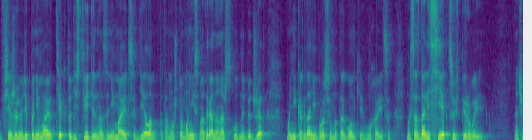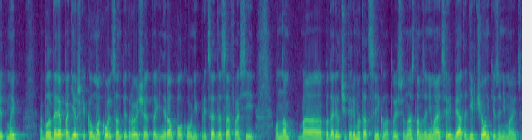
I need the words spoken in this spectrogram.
Все же люди понимают, те, кто действительно занимается делом, потому что мы, несмотря на наш скудный бюджет, мы никогда не бросим мотогонки в Луховицах. Мы создали секцию впервые – Значит, мы благодаря поддержке Колмакова Александра Петровича, это генерал-полковник, председатель САФ России, он нам э, подарил 4 мотоцикла. То есть у нас там занимаются ребята, девчонки занимаются.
